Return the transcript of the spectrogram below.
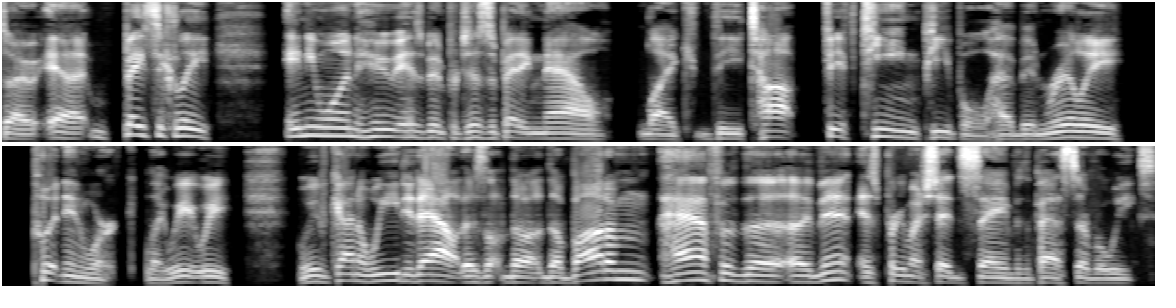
So uh, basically, anyone who has been participating now, like the top 15 people have been really putting in work. Like we we we've kind of weeded out. There's the the bottom half of the event has pretty much stayed the same for the past several weeks.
